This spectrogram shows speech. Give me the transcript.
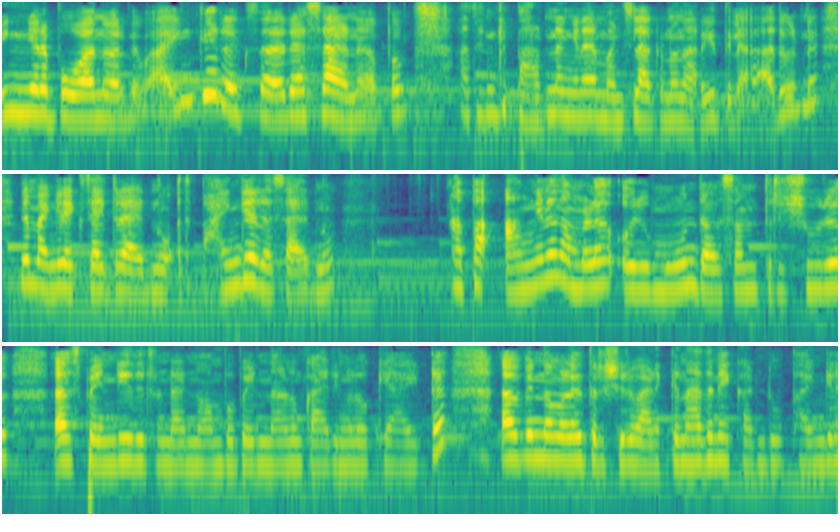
ഇങ്ങനെ പോകാന്ന് പറഞ്ഞ് ഭയങ്കര രസ രസമാണ് അപ്പം അതെനിക്ക് പറഞ്ഞെങ്ങനെ മനസ്സിലാക്കണമെന്ന് അറിയത്തില്ല. അതുകൊണ്ട് ഞാൻ ഭയങ്കര എക്സൈറ്റഡ് ആയിരുന്നു. അത് ഭയങ്കര രസമായിരുന്നു അപ്പം അങ്ങനെ നമ്മൾ ഒരു മൂന്ന് ദിവസം തൃശ്ശൂർ സ്പെൻഡ് ചെയ്തിട്ടുണ്ടായിരുന്നു അമ്പ പെരുന്നാളും കാര്യങ്ങളും ഒക്കെ ആയിട്ട് പിന്നെ നമ്മൾ തൃശ്ശൂർ വടക്കനാഥനെ കണ്ടു. ഭയങ്കര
